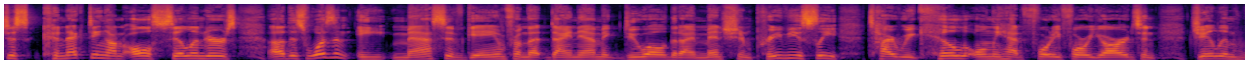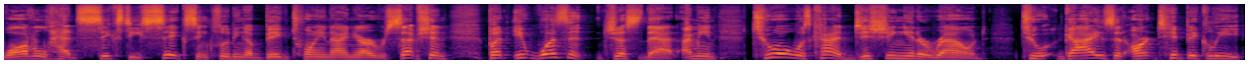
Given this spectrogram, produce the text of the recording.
just connecting on all cylinders. Uh, this wasn't a massive game from that dynamic duo that I mentioned previously. Tyreek Hill only had 44 yards, and Jaylen Waddle had 66, including a big 29 yard reception. But it wasn't just that. I mean, Tua was kind of dishing it around to guys that aren't typically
